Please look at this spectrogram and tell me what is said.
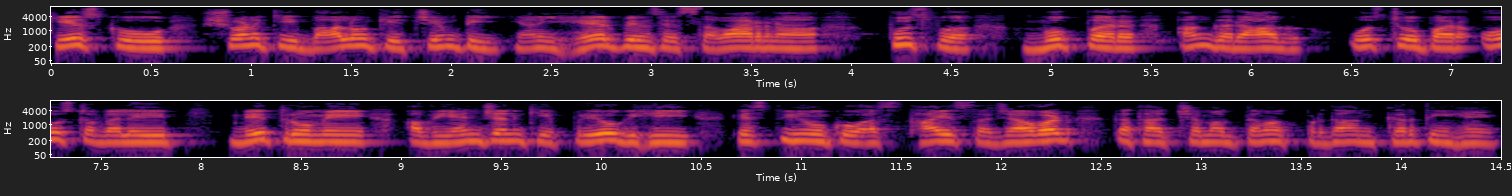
केस को स्वर्ण की बालों की चिमटी, यानी हेयर पिन से सवारना, पुष्प, मुख पर अंगराग, ओष्ठों पर ओष्ठ वलेप नेत्रों में अभियंजन के प्रयोग ही स्त्रियों को अस्थायी सजावट तथा चमक दमक प्रदान करती हैं।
